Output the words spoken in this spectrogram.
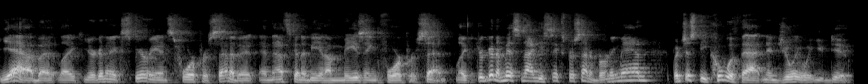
yeah, but like you're going to experience 4% of it, and that's going to be an amazing 4%. Like you're going to miss 96% of Burning Man, but just be cool with that and enjoy what you do.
